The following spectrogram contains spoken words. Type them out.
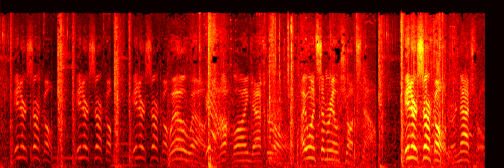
Inner circle. Inner circle. Inner circle. Well, well. You're not blind after all. I want some real shots now. Inner circle. You're a natural.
